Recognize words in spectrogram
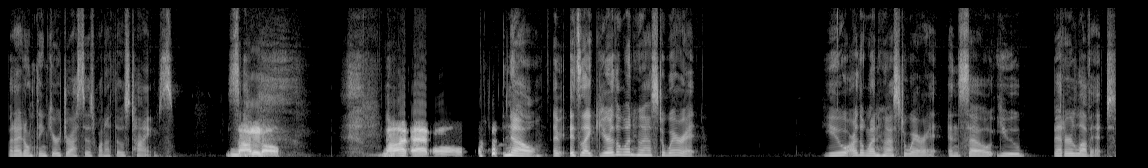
But I don't think your dress is one of those times. So- Not at all. Not at all. no, it's like you're the one who has to wear it. You are the one who has to wear it. And so you better love it.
